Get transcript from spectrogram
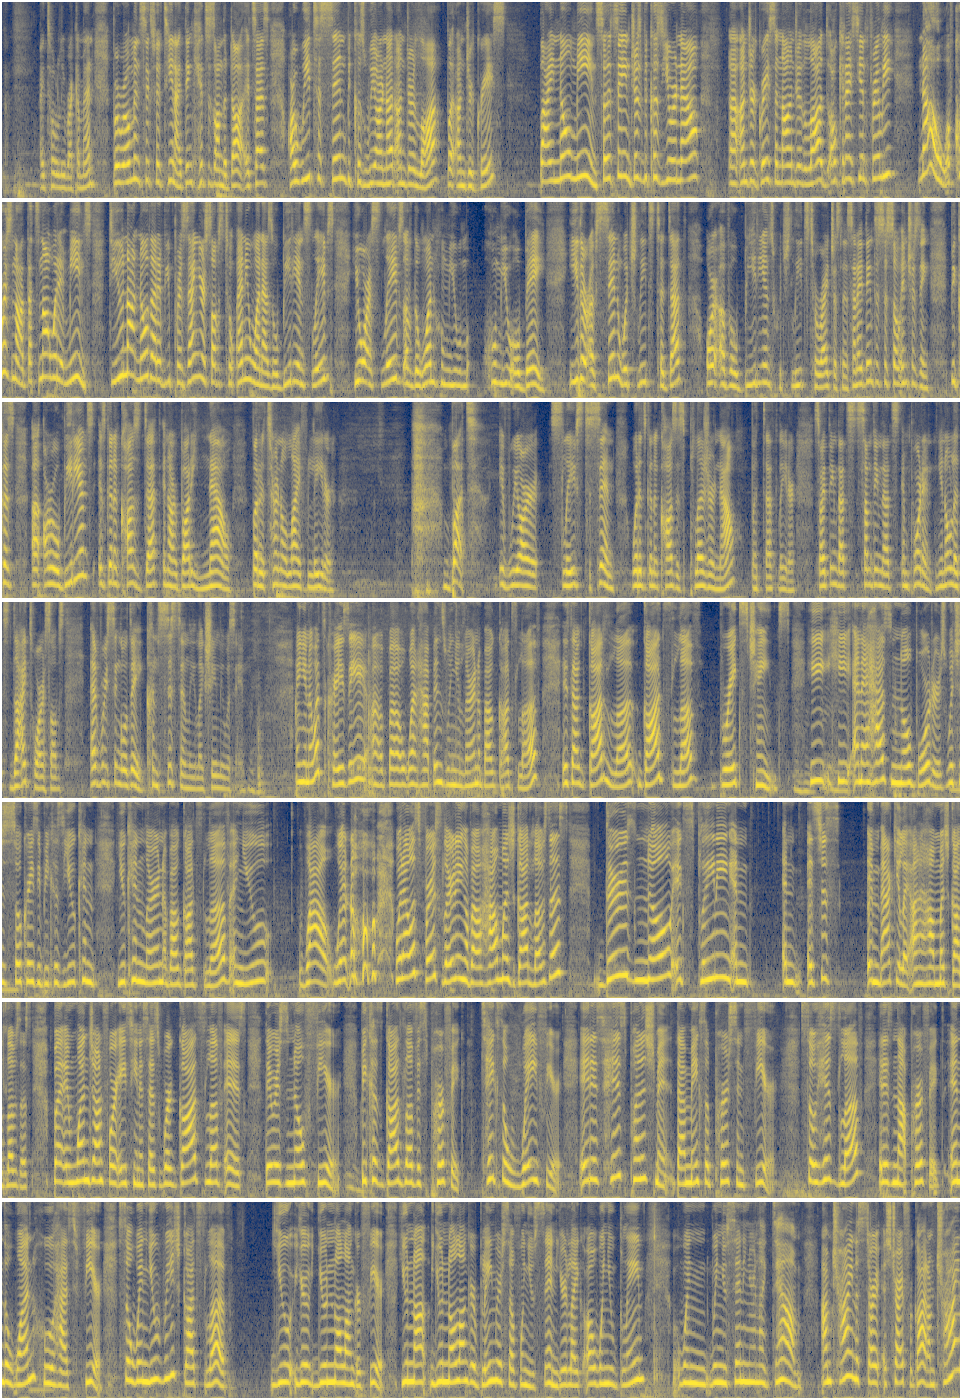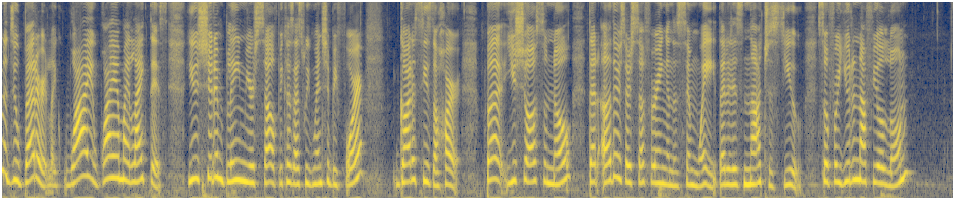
I totally recommend. But Romans 6:15 I think hits us on the dot. It says, "Are we to sin because we are not under law, but under grace?" By no means. So it's saying just because you're now uh, under grace and not under the law, oh, can I sin freely? No, of course not. That's not what it means. Do you not know that if you present yourselves to anyone as obedient slaves, you are slaves of the one whom you whom you obey, either of sin which leads to death or of obedience which leads to righteousness. And I think this is so interesting because uh, our obedience is going to cause death in our body now, but eternal life later. But if we are slaves to sin, what it's going to cause is pleasure now, but death later. So I think that's something that's important. You know, let's die to ourselves every single day, consistently, like Shaylee was saying. Mm-hmm. And you know what's crazy about what happens when you learn about God's love is that God love God's love breaks chains. Mm-hmm. He he and it has no borders, which is so crazy because you can you can learn about God's love and you wow, when when I was first learning about how much God loves us, there is no explaining and and it's just immaculate on how much God loves us. But in 1 John 4 18, it says, Where God's love is, there is no fear, because God's love is perfect, takes away fear. It is His punishment that makes a person fear. So His love, it is not perfect in the one who has fear. So when you reach God's love, you you you no longer fear. You not you no longer blame yourself when you sin. You're like oh when you blame when when you sin and you're like damn i'm trying to start strive for god. I'm trying to do better. Like why why am i like this? You shouldn't blame yourself because as we mentioned before God sees the heart, but you should also know that others are suffering in the same way, that it is not just you. So, for you to not feel alone,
